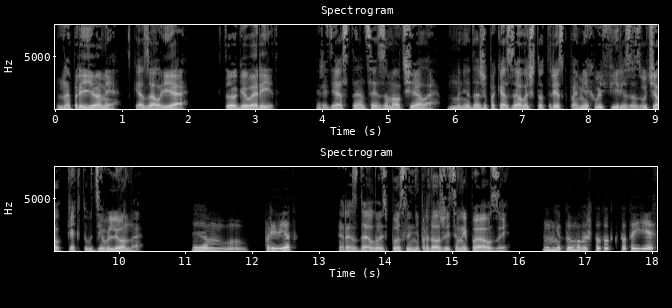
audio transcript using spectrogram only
«На приеме», — сказал я. «Кто говорит?» Радиостанция замолчала. Мне даже показалось, что треск помех в эфире зазвучал как-то удивленно. «Эм, привет», — раздалось после непродолжительной паузы. «Не думала, что тут кто-то есть».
